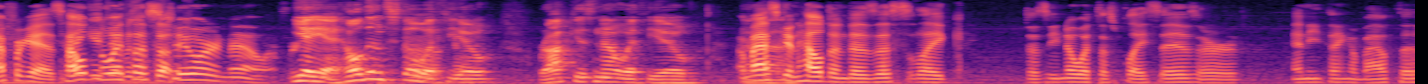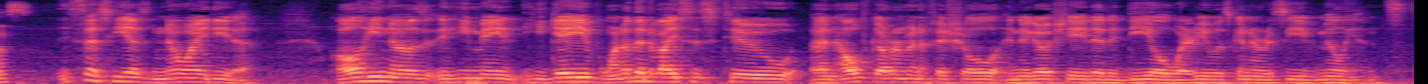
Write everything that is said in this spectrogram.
I forget, is I Helden with that was a us too or no? Yeah, yeah. Helden's still Oh, with okay. you. Rock is now with you. I'm Uh, asking Helden, does this like, does he know what this place is or anything about this? He says he has no idea. All he knows he made he gave one of the devices to an elf government official and negotiated a deal where he was going to receive millions.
